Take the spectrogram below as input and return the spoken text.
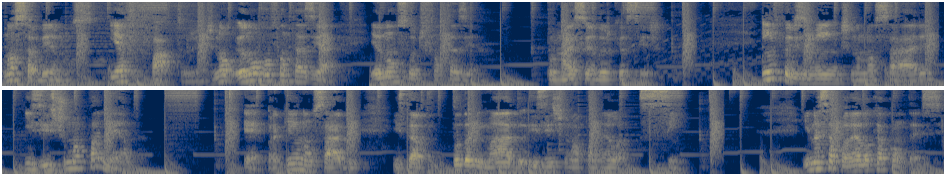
nós sabemos, e é fato, gente, não, eu não vou fantasiar, eu não sou de fantasia, por mais sonhador que eu seja. Infelizmente, na nossa área, existe uma panela. É, para quem não sabe, está todo animado, existe uma panela sim. E nessa panela o que acontece?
